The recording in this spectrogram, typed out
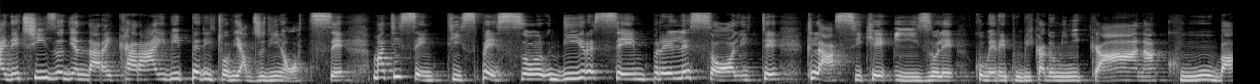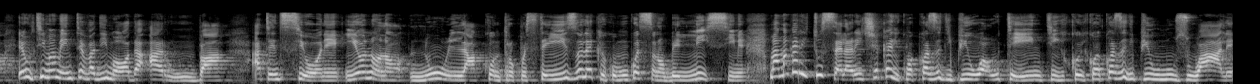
hai deciso di andare ai Caraibi per il tuo viaggio di nozze, ma ti senti spesso dire sempre le solite classiche isole come Repubblica Dominicana, Cuba e ultimamente va di moda Aruba. Attenzione, io non ho nulla contro queste isole che comunque sono bellissime, ma magari tu sei alla ricerca di qualcosa di più autentico, qualcosa di più inusuale,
